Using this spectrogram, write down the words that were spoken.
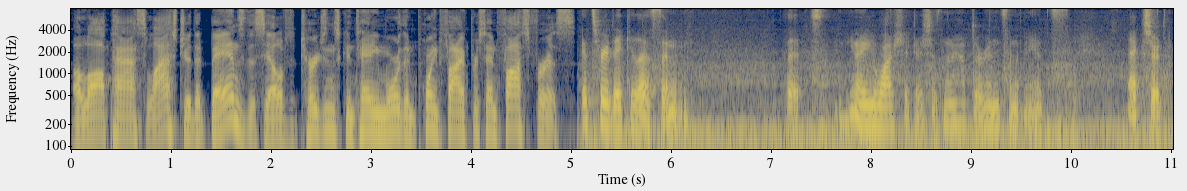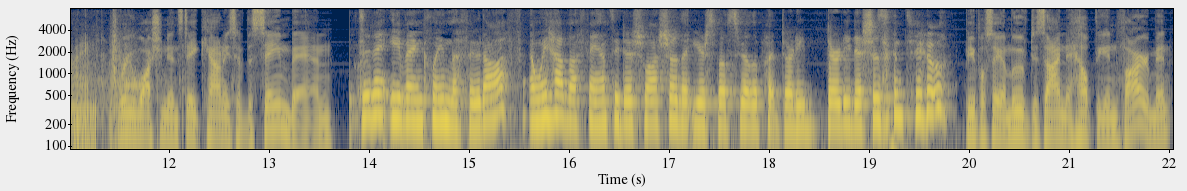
A law passed last year that bans the sale of detergents containing more than 0.5% phosphorus. It's ridiculous, and that you know you wash your dishes and then have to rinse them. It's extra time. Three Washington state counties have the same ban. Didn't even clean the food off, and we have a fancy dishwasher that you're supposed to be able to put dirty, dirty dishes into. People say a move designed to help the environment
